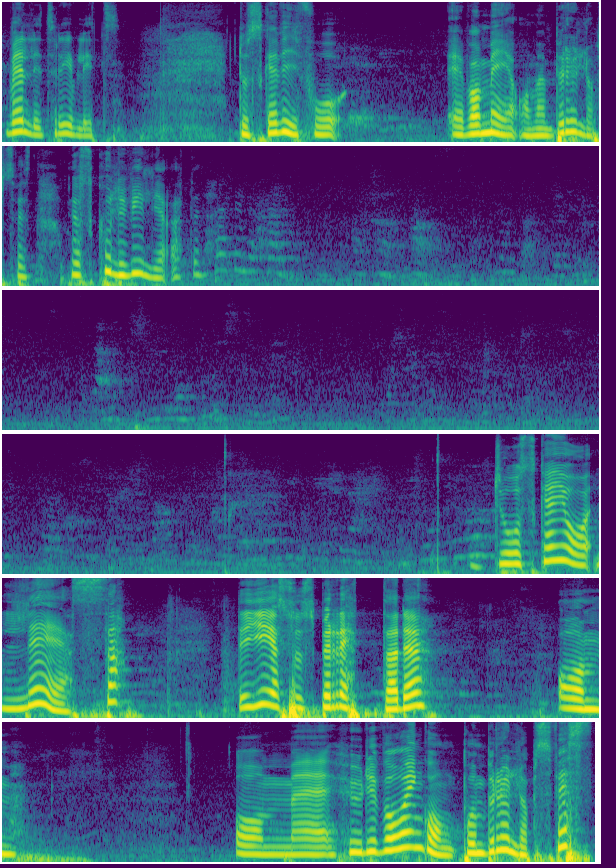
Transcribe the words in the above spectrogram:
Väldigt trevligt. Då ska vi få eh, vara med om en bröllopsfest. Jag skulle vilja att den här Då ska jag läsa det Jesus berättade om, om eh, hur det var en gång på en bröllopsfest.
